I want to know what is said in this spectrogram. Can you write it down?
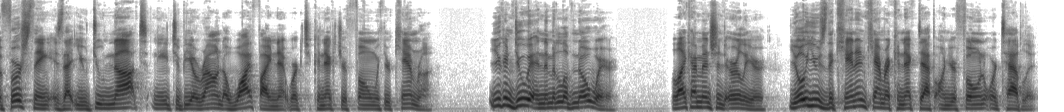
The first thing is that you do not need to be around a Wi-Fi network to connect your phone with your camera. You can do it in the middle of nowhere. Like I mentioned earlier, you'll use the Canon Camera Connect app on your phone or tablet,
